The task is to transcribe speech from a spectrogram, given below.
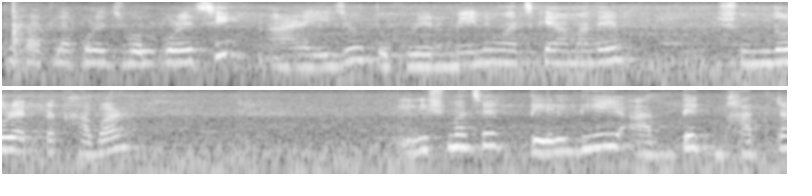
তো পাতলা করে ঝোল করেছি, আর এই যে দুপুরের মেনু আজকে আমাদের সুন্দর একটা খাবার। ইলিশ মাছের তেল দিয়েই আর্ধেক ভাতটা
